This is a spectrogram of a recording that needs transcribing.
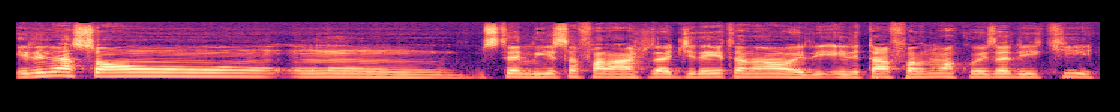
ele não é só um, um extremista fanático da direita, não. Ele, ele tá falando uma coisa ali que,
